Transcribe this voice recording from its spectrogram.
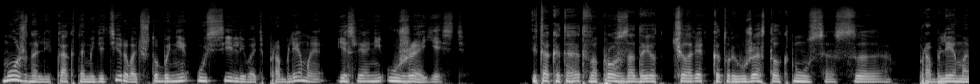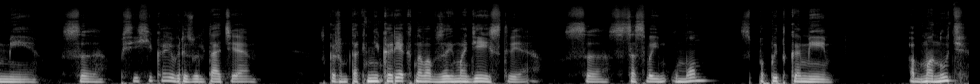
Можно ли как-то медитировать, чтобы не усиливать проблемы, если они уже есть? Итак, это, этот вопрос задает человек, который уже столкнулся с проблемами с психикой в результате, скажем так, некорректного взаимодействия с, со своим умом, с попытками обмануть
